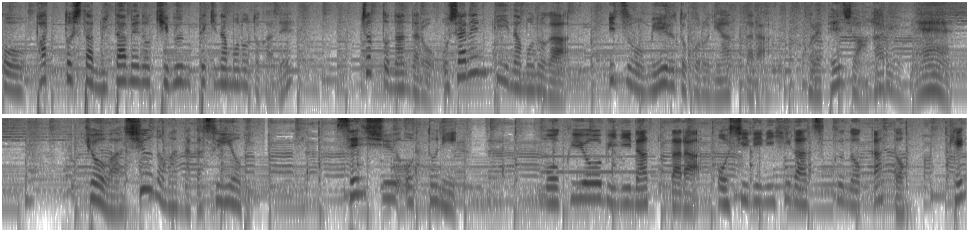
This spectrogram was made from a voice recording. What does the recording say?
こうパッとした見た目の気分的なものとかね。ちょっとなんだろうおしゃれンティーなものがいつも見えるところにあったらこれテンション上がるよね。今日は週の真ん中水曜日。先週夫に木曜日になったらお尻に火がつくのかと喧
